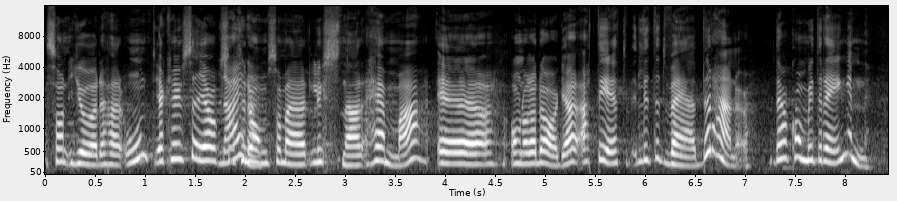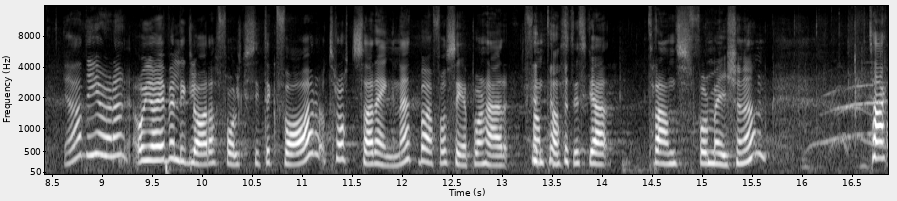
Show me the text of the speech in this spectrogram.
sån, gör det här ont? Jag kan ju säga också Nej, till nej. de som är, lyssnar hemma eh, om några dagar att det är ett litet väder här nu. Det har kommit regn. Ja, det gjør det. Och jag är väldigt glad att folk sitter kvar och trotsar regnet bara för att se på den här fantastiska transformationen. Tack!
